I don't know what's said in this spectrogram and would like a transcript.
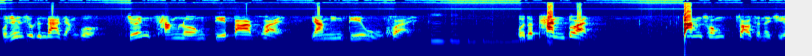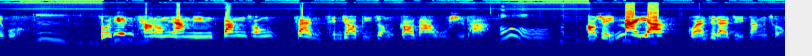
我昨天是不是跟大家讲过？昨天长隆跌八块，阳明跌五块。我的判断，当冲造成的结果。嗯昨天长隆、阳明当冲占成交比重高达五十趴。哦，好，所以卖压果然是来自于当冲。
